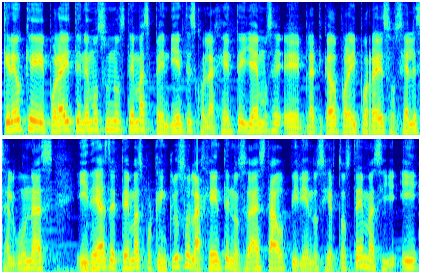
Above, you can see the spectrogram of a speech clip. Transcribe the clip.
Creo que por ahí tenemos unos temas pendientes con la gente. Ya hemos eh, platicado por ahí por redes sociales algunas ideas de temas, porque incluso la gente nos ha estado pidiendo ciertos temas. Y, y,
